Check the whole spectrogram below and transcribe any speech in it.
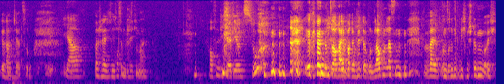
ihr hört ja zu. Ja, Wahrscheinlich nicht zum ersten Mal. hoffentlich hört ihr uns zu. Ihr könnt uns auch einfach im Hintergrund laufen lassen, weil unsere lieblichen Stimmen euch.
